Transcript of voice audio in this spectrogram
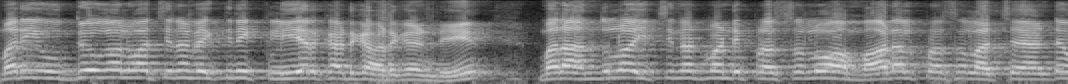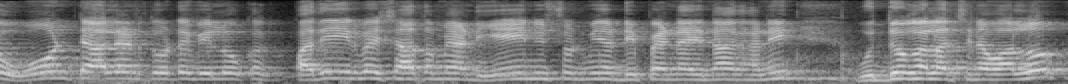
మరి ఉద్యోగాలు వచ్చిన వ్యక్తిని క్లియర్ కట్గా అడగండి. మరి అందులో ఇచ్చినటువంటి ప్రశ్నలు ఆ మోడల్ ప్రశ్నలు వచ్చాయంటే ఓన్ టాలెంట్ తోటి వీళ్ళు ఒక పది ఇరవై శాతమే అండి. ఏ ఇన్స్టిట్యూట్ మీద డిపెండ్ అయినా కానీ ఉద్యోగాలు వచ్చిన వాళ్ళు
